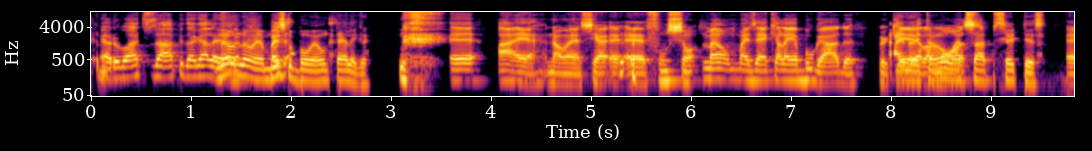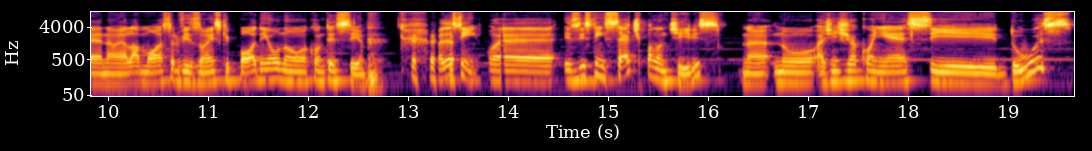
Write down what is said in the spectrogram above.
era o WhatsApp da galera. Não, não, é muito bom, é um Telegram. É, ah, é, não, é, se é, é, é funciona, não, mas é que ela é bugada, porque ah, não, ela então mostra, WhatsApp, certeza. É, não, ela mostra visões que podem ou não acontecer. mas assim, é, existem sete Palantires, né, no, a gente já conhece duas,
